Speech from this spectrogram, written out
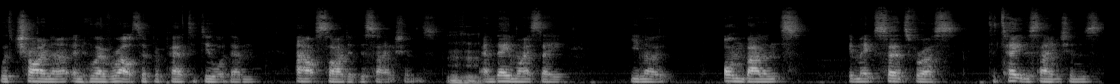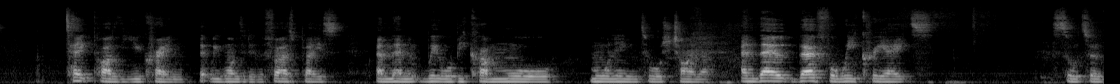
with China and whoever else are prepared to deal with them outside of the sanctions hmm and they might say, you know, on balance, it makes sense for us to take the sanctions, take part of the Ukraine that we wanted in the first place, and then we will become more more leaning towards China, and there, therefore we create sort of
